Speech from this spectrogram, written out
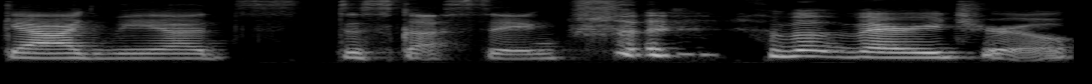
Gag me, it's disgusting, but very true.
